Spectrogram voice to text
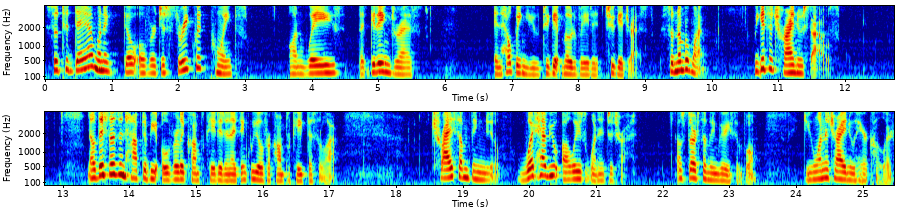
So today I want to go over just three quick points on ways that getting dressed and helping you to get motivated to get dressed. So number 1, we get to try new styles. Now, this doesn't have to be overly complicated, and I think we overcomplicate this a lot. Try something new. What have you always wanted to try? I'll start something very simple. Do you want to try a new hair color?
